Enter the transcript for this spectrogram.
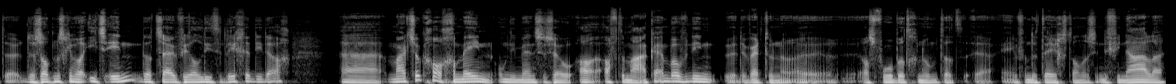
er, er zat misschien wel iets in dat zij veel lieten liggen die dag. Eh, maar het is ook gewoon gemeen om die mensen zo af te maken. En bovendien, er werd toen eh, als voorbeeld genoemd dat eh, een van de tegenstanders in de finale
